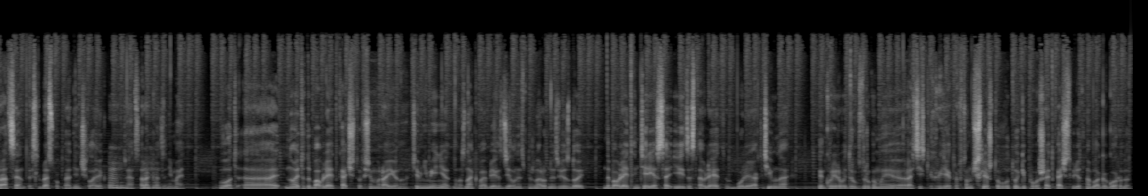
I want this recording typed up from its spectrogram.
процента, если брать сколько один человек, Мгм, не знаю, от 40 мгм. занимает. Вот, э, но это добавляет качество всему району. Тем не менее, там, знаковый объект, сделанный с международной звездой, добавляет интереса и заставляет более активно конкурировать друг с другом и российских архитекторов в том числе, что в итоге повышает качество, идет на благо городу.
